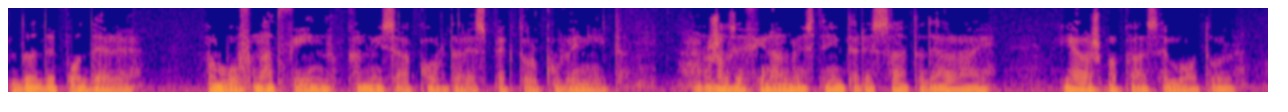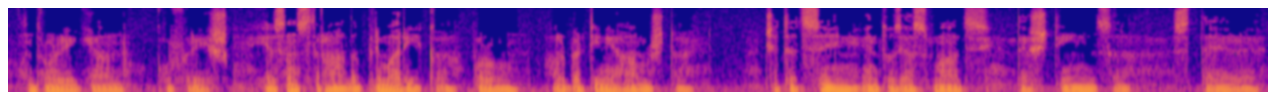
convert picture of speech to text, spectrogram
dă de podele, îmbufnat fiind că nu-i se acordă respectul cuvenit. Josefina nu este interesată de alai, ea își băcase botul într-un lighean cu friș. Ies în stradă, primărică, prun, Albertini Hamstein, cetățeni entuziasmați de știință, stele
